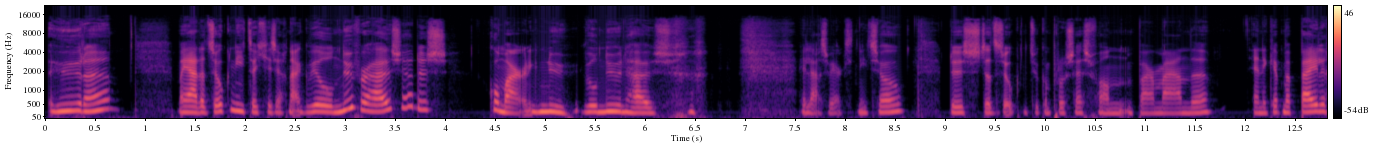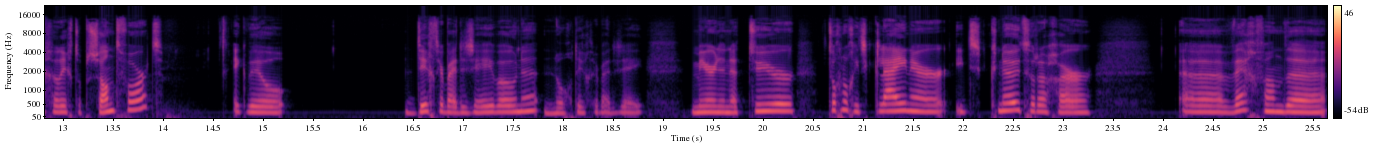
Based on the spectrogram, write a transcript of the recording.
huren. Maar ja, dat is ook niet dat je zegt, nou, ik wil nu verhuizen, dus kom maar, ik nu, ik wil nu een huis. Helaas werkt het niet zo. Dus dat is ook natuurlijk een proces van een paar maanden. En ik heb mijn pijlen gericht op Zandvoort. Ik wil dichter bij de zee wonen, nog dichter bij de zee. Meer in de natuur, toch nog iets kleiner, iets kneuteriger. Uh, weg van de,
